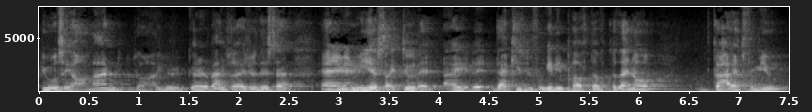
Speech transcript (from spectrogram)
People say, "Oh man, oh, you're a good evangelizer, this that," and in me, it's like, dude, I, that keeps me from getting puffed up because I know God, it's from you.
